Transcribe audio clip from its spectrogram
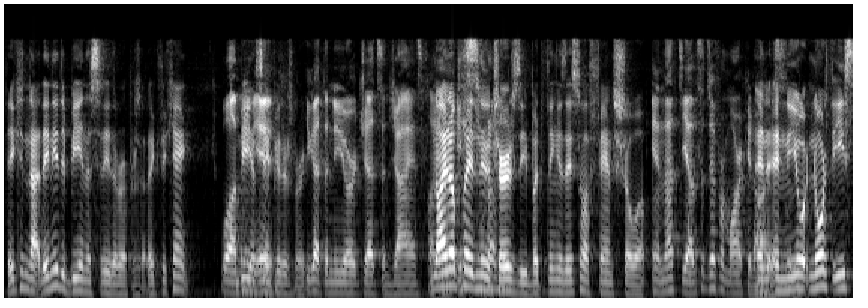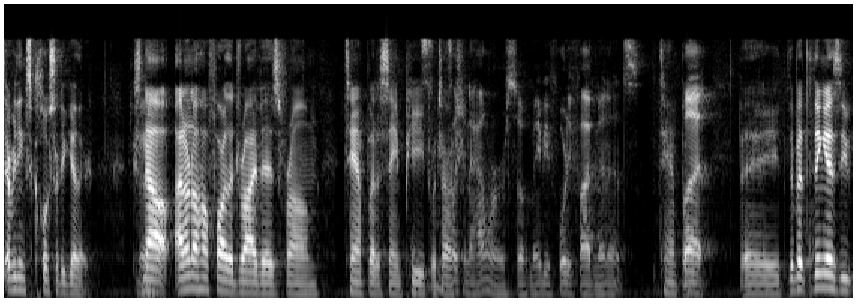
They cannot. They need to be in the city they represent. Like they can't. Well, I be mean, in St. Petersburg. You got the New York Jets and Giants playing. No, I know played in New. Jersey, but the thing is, they still have fans show up. And that's yeah, that's a different market. And in. New York, Northeast, everything's closer together. Because Yeah. now I don't know how far the drive is from Tampa to St. Pete, which seems are like an hour or so, maybe 45 minutes. Tampa But Bay. But the thing is, you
